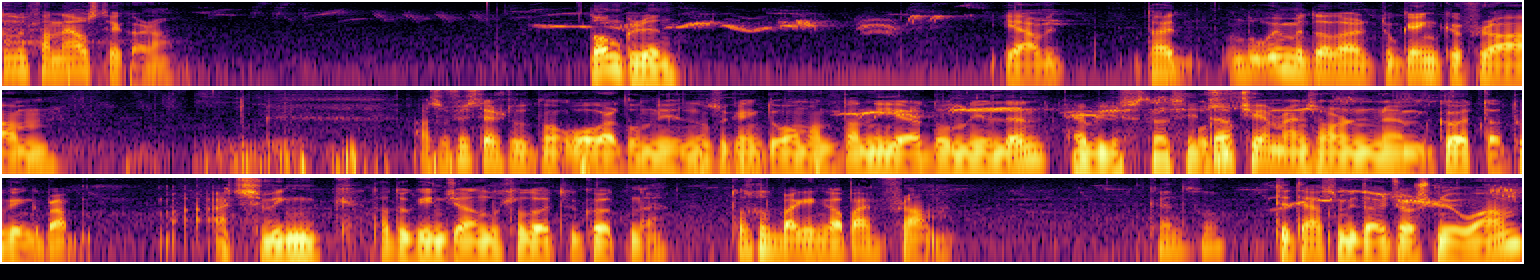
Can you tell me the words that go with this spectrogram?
en liten nævstikker. Longren? Ja, vi tar, om du umiddag der, du genker fra... Um, Alltså först är det utan över Donhillen och så gängde om man där nere Donhillen. Här vill just där sitta. Och så kommer en sån um, göta att du gänger bara ett sving att du gänger en liten löjt i götene. Då ska du bara gänga bara fram. Kan du så? Det är det som vi där görs nu.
